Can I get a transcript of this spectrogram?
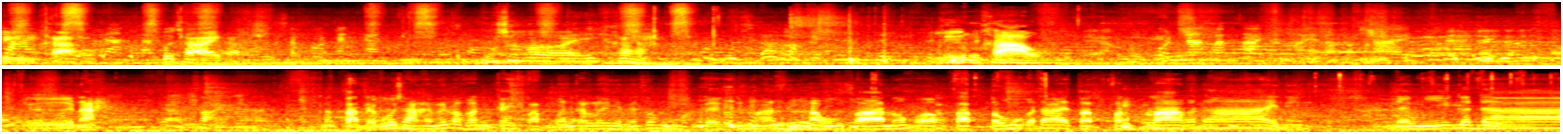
ลืมข่าว ผู้ชายค่ะ สะกดดังผู้ชายค่ะ ลืมข่าว ๆคนนั่งน้ำตาจะไหลแล้วผู้ชายเออนะก็ตัดแต่ผู้ชายไม่หรอกกันไกลตัดเหมือนกันเลยเห็นไหมต้นเบรกขึ้นมาถึงห้าองศาโน้มออกตัดตรงก็ได้ ตัดฟันปลาก็ได้นี่ อย่างนี้ก็ได้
